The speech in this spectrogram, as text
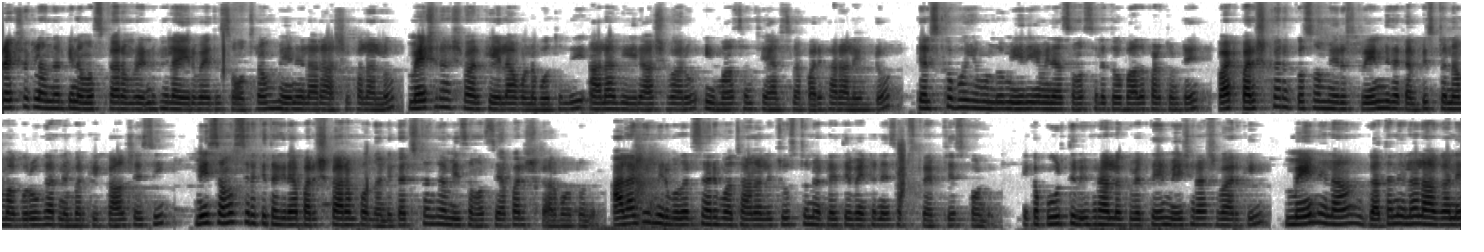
ప్రేక్షకులందరికీ నమస్కారం. రెండు వేల ఇరవై ఐదు సంవత్సరం మే నెల రాశి ఫలాల్లో మేషరాశి వారికి ఎలా ఉండబోతుంది? అలాగే ఈ రాశి వారు ఈ మాసం చేయాల్సిన పరిహారాలు ఏమిటో తెలుసుకోబోయే ముందు మీరు ఏమైనా సమస్యలతో బాధపడుతుంటే వాటి పరిష్కారం కోసం మీరు స్క్రీన్ మీద కనిపిస్తున్న మా గురువు గారి నెంబర్కి కాల్ చేసి మీ సమస్యలకి తగిన పరిష్కారం పొందండి. ఖచ్చితంగా మీ సమస్య పరిష్కారం అవుతుంది. అలాగే మీరు మొదటిసారి మా ఛానల్ని చూస్తున్నట్లయితే వెంటనే సబ్స్క్రైబ్ చేసుకోండి. ఇక పూర్తి వివరాల్లోకి వెళ్తే మేషరాశి వారికి మే నెల గత నెల లాగానే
